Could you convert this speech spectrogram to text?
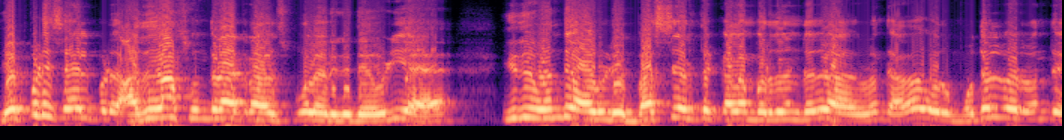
எப்படி செயல்படுது? அதுதான் சுந்தரா டிராவல்ஸ் போல இருக்குது ஒழிய இது வந்து அவருடைய பஸ் எடுத்து கிளம்புறதுன்றது அது வந்து அதாவது ஒரு முதல்வர் வந்து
